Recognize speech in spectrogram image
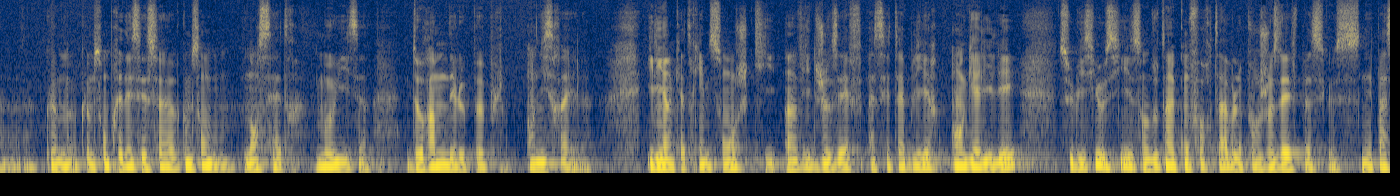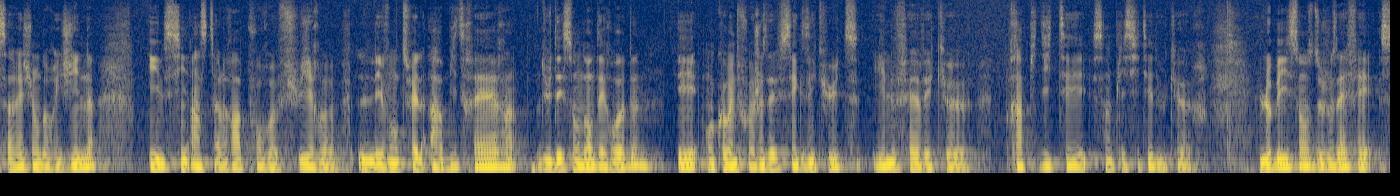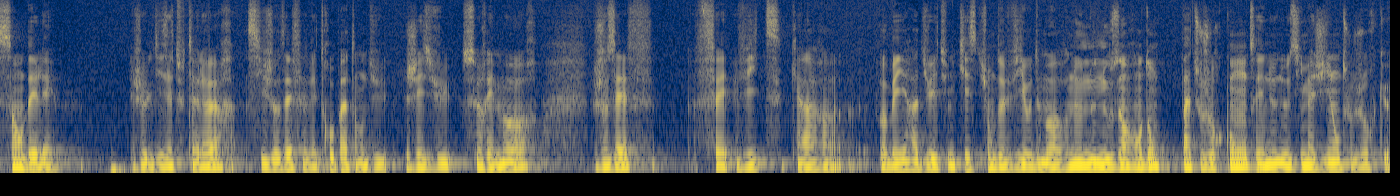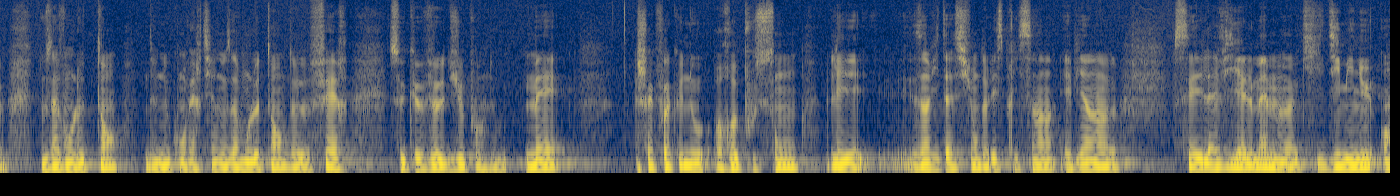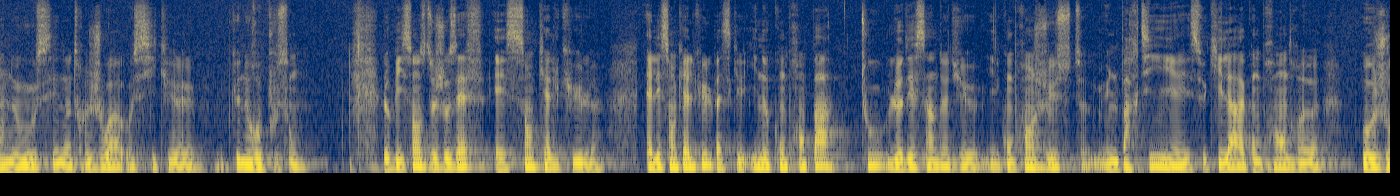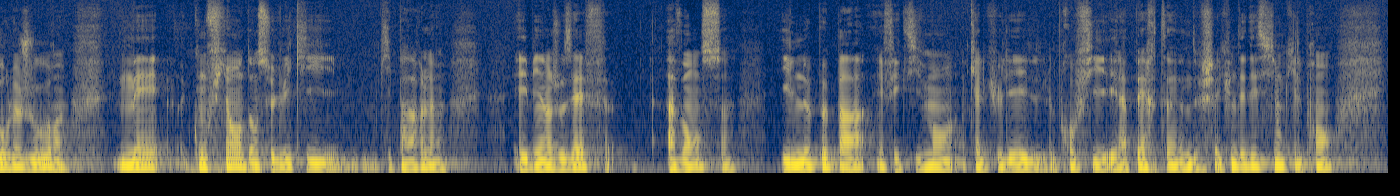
comme son prédécesseur, comme son ancêtre Moïse, de ramener le peuple en Israël. Il y a un quatrième songe qui invite Joseph à s'établir en Galilée. Celui-ci aussi est sans doute inconfortable pour Joseph parce que ce n'est pas sa région d'origine. Il s'y installera pour fuir l'éventuel arbitraire du descendant d'Hérode. Et encore une fois, Joseph s'exécute. Il le fait avec euh, rapidité, simplicité de cœur. L'obéissance de Joseph est sans délai. Je le disais tout à l'heure, si Joseph avait trop attendu, Jésus serait mort. Joseph fait vite car euh, obéir à Dieu est une question de vie ou de mort. Nous ne nous en rendons pas toujours compte et nous nous imaginons toujours que nous avons le temps de nous convertir, nous avons le temps de faire ce que veut Dieu pour nous. Mais chaque fois que nous repoussons les invitations de l'Esprit Saint, eh bien, euh, c'est la vie elle-même qui diminue en nous, c'est notre joie aussi que, que nous repoussons. L'obéissance de Joseph est sans calcul. Elle est sans calcul parce qu'il ne comprend pas tout le dessein de Dieu. Il comprend juste une partie et ce qu'il a à comprendre au jour le jour, mais confiant dans celui qui, qui parle, eh bien Joseph avance. Il ne peut pas effectivement calculer le profit et la perte de chacune des décisions qu'il prend.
